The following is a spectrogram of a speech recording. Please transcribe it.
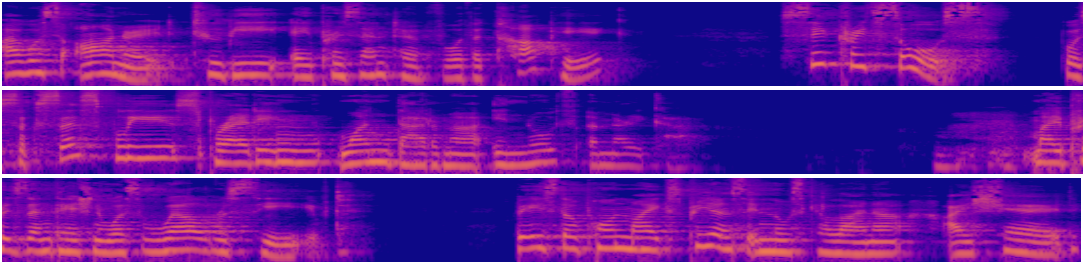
I was honored to be a presenter for the topic Secret Sauce for Successfully Spreading Won Dharma in North America. My presentation was well received. Based upon my experience in North Carolina, I shared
